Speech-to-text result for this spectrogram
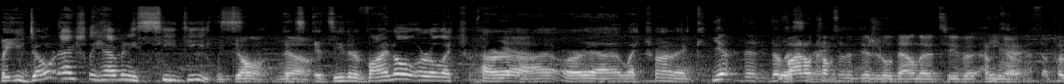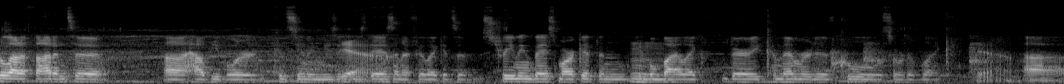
But you don't actually have any CDs. We don't. No. It's, it's either vinyl or electro or, Yeah. uh, or uh, electronic. Yep, the, the listening. vinyl comes with a digital download too, but you know, I put a lot of thought into uh, how people are consuming music Yeah. these days, and I feel like it's a streaming based market, and people Mm. buy like very commemorative, cool sort of like Yeah. uh,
